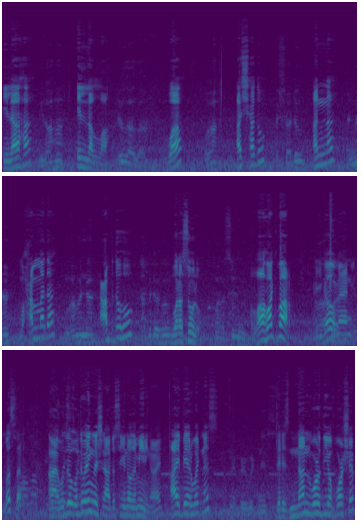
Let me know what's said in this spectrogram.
ilaha ilaha illallah illallah wa wa ashhadu ashhadu anna anna Muhammada Muhammadan abduhu abduhu wa rasuluhu. Allahu Akbar. There you go, man. You're Muslim. All right, we'll do we'll do English now, just so you know the meaning. All right. I bear witness I bear witness there is none worthy of worship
